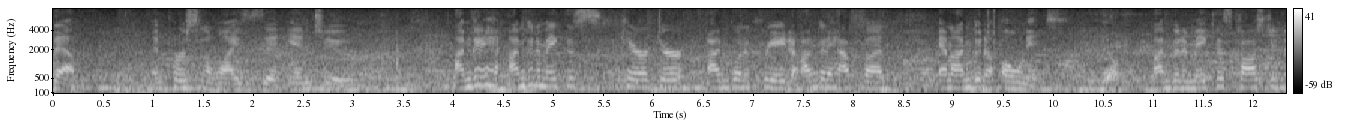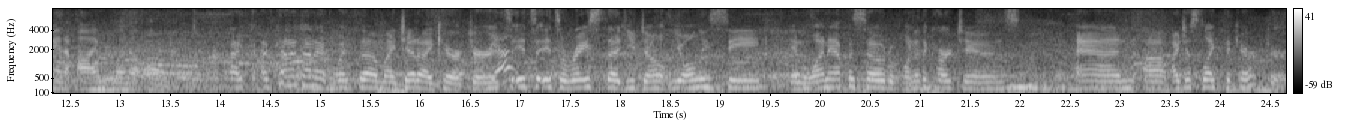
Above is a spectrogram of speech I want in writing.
them and personalizes it into I'm going to ha- I'm going to make this character, I'm going to create it, I'm going to have fun and I'm going to own it. yeah. I'm going to make this costume and I'm going to own it. I, I've kind of done it with uh, my Jedi character. It's, Yeah. it's it's a race that you don't you only see in one episode of one of the cartoons, and uh, I just like the character.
